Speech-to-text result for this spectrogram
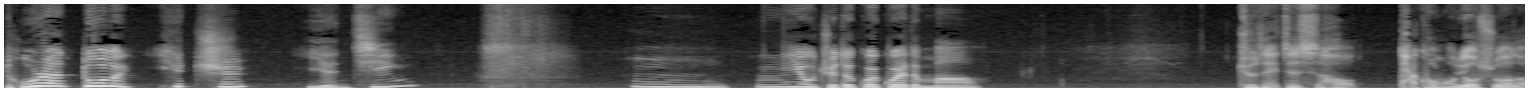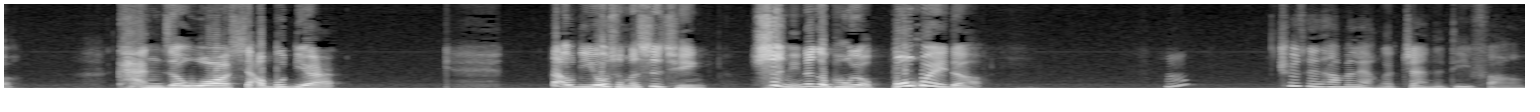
突然多了一只眼睛？嗯，你有觉得怪怪的吗？就在这时候，大恐龙又说了：“看着我，小不点儿，到底有什么事情是你那个朋友不会的？”嗯，就在他们两个站的地方，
